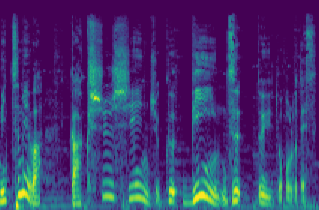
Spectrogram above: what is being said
3つ目は学習支援塾ビーンズというところです。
